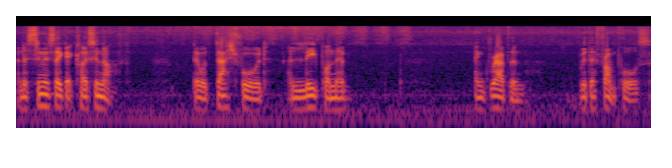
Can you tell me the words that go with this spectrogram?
And as soon as they get close enough, they will dash forward and leap on them and grab them with their front paws.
